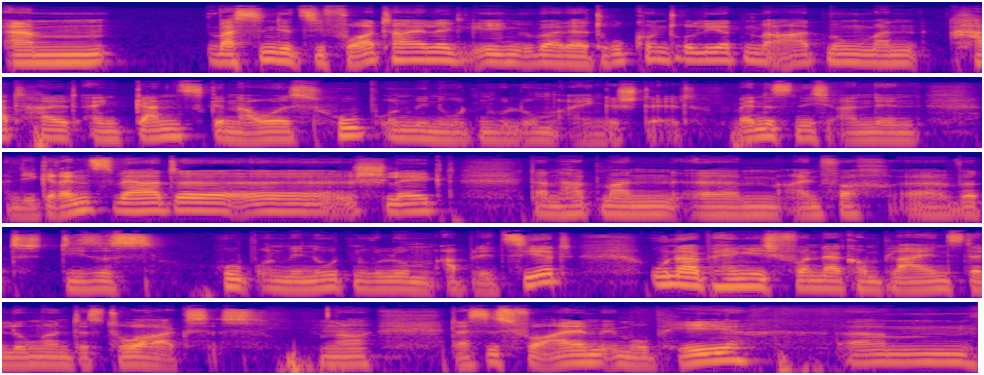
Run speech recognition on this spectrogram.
Ähm, was sind jetzt die Vorteile gegenüber der druckkontrollierten Beatmung? Man hat halt ein ganz genaues Hub- und Minutenvolumen eingestellt. Wenn es nicht an, den, an die Grenzwerte äh, schlägt, dann hat man ähm, einfach, äh, wird dieses Hub- und Minutenvolumen appliziert, unabhängig von der Compliance der Lunge und des Thoraxes. Na, das ist vor allem im OP ähm,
